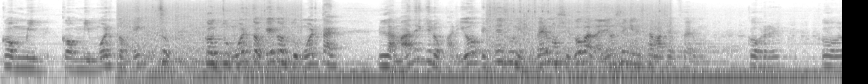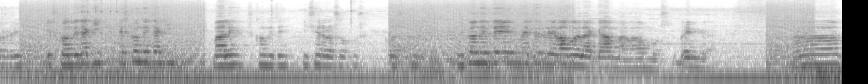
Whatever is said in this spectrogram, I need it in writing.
con mi... con mi muerto, ¿qué? ¿Con tu muerto qué? ¿Con tu muerta? La madre que lo parió. Este es un enfermo psicópata. Yo no sé quién está más enfermo. Corre, corre. escóndete aquí, escóndete aquí. Vale, escóndete. Y cierra los ojos. escóndete. Escóndete, métete debajo de la cama. Vamos, venga. Ah.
